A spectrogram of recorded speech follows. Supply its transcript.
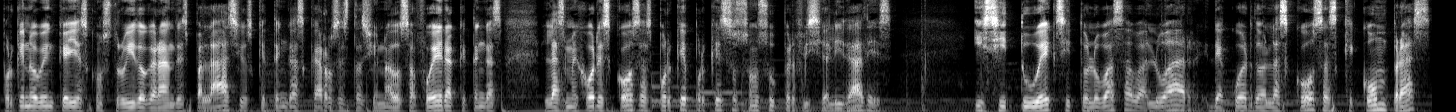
porque no ven que hayas construido grandes palacios, que tengas carros estacionados afuera, que tengas las mejores cosas. ¿Por qué? Porque eso son superficialidades. Y si tu éxito lo vas a evaluar de acuerdo a las cosas que compras,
